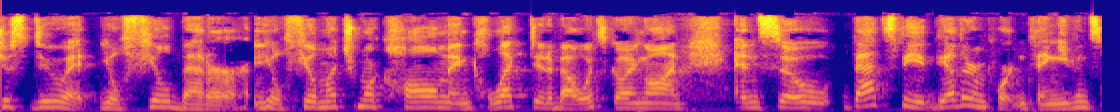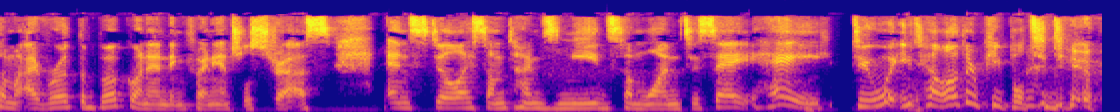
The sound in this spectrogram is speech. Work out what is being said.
just do it. You'll feel better. You'll feel much more calm and collected about what's going on. And so that's the, the other important thing. Even some, I wrote the book on ending financial stress and still I sometimes need someone to say, Hey, do what you tell other people to do.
